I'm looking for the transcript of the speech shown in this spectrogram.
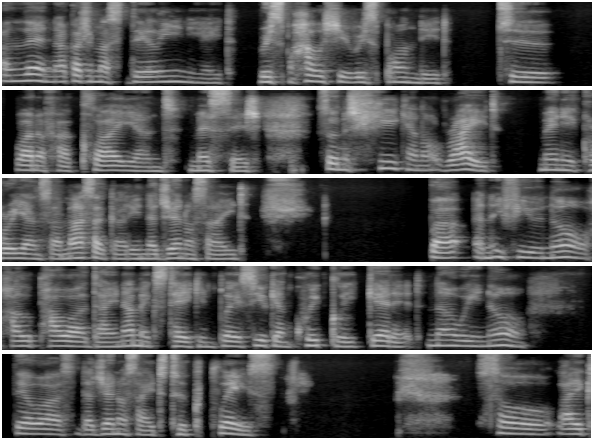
And then Nakajima delineate how she responded to one of her client message. So she cannot write many Koreans are massacred in the genocide. But and if you know how power dynamics taking place, you can quickly get it. Now we know there was the genocide took place. So like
